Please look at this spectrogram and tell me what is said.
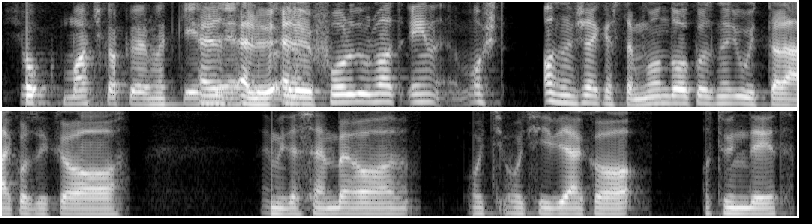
sok macskakörmöt képzelje. Ez elő, előfordulhat. Én most azon is elkezdtem gondolkozni, hogy úgy találkozik a nem ide eszembe, a, hogy, hogy hívják a, a tündét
